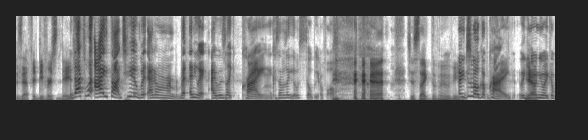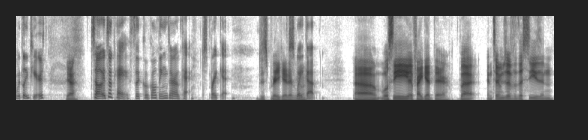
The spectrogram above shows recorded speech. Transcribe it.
is that 51st date? That's what I thought too, but I don't remember. But anyway, I was like crying because I was like, it was so beautiful. Just like the movie. I just woke up crying, like you know when you wake up with like tears. yeah. So it's okay. Cyclical things are okay. Just break it. Just break it. Just everyone. wake up. Um, we'll see if I get there. But in terms of the season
